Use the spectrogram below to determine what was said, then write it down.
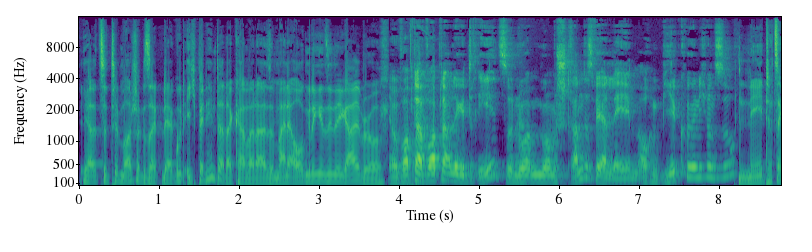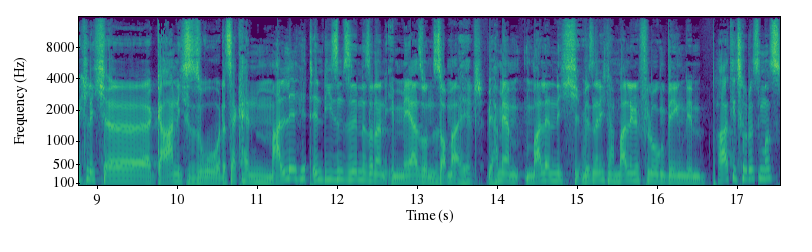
ich habe zu Tim auch schon gesagt, na gut, ich bin hinter der Kamera, also meine Augenringe sind egal, Bro. Ja, aber wo habt ihr, wo habt ihr alle gedreht? So nur, nur am Strand, das wäre lame. Auch im Bierkönig und so? Nee, tatsächlich äh, gar nicht so. Das ist ja kein Malle-Hit in diesem Sinne, sondern mehr so ein Sommerhit. Wir haben ja Malle nicht, wir sind ja nicht nach Malle geflogen wegen den Partytourismus,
